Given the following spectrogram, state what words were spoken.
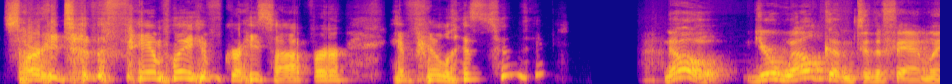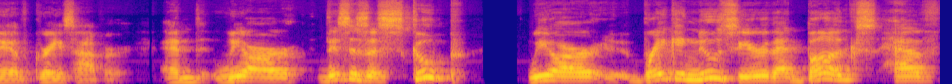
Sorry to the family of Grace Hopper if you're listening. No, you're welcome to the family of Grace Hopper. And we are, this is a scoop. We are breaking news here that bugs have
